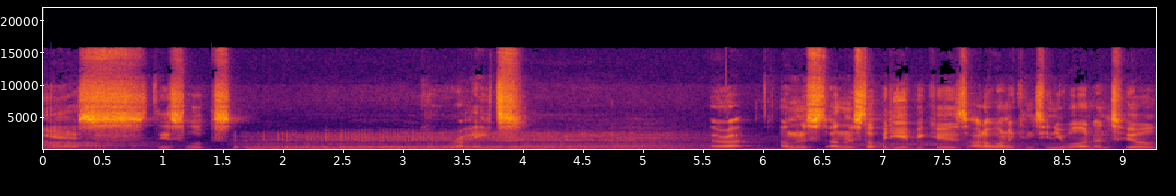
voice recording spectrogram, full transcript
Yes, this looks great. All right, I'm gonna I'm gonna stop it here because I don't want to continue on until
